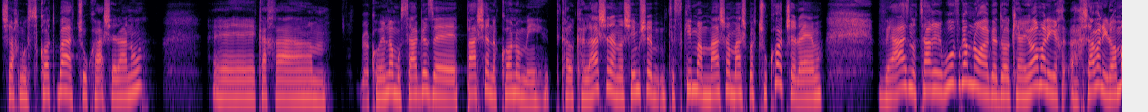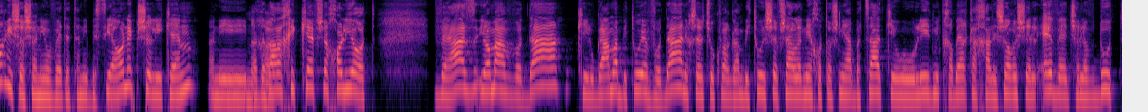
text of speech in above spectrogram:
שאנחנו עוסקות בתשוקה שלנו. אה, ככה, קוראים למושג הזה passion economy, כלכלה של אנשים שמתעסקים ממש ממש בתשוקות שלהם. ואז נוצר ערבוב גם נורא גדול, כי היום אני, עכשיו אני לא מרגישה שאני עובדת, אני בשיא העונג שלי, כן? אני נכון. בדבר הכי כיף שיכול להיות. ואז יום העבודה, כאילו גם הביטוי עבודה, אני חושבת שהוא כבר גם ביטוי שאפשר להניח אותו שנייה בצד, כי הוא לי מתחבר ככה לשורש של עבד, של עבדות,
